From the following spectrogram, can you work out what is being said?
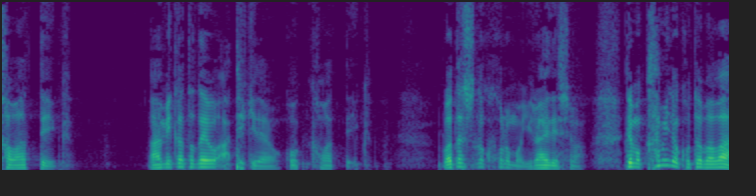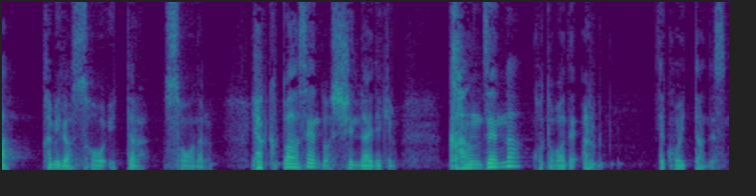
変わっていく。あ味方だよ。あ敵だよ。こう変わっていく。私の心も揺らいでしまう。でも神の言葉は神がそう言ったらそうなる。100%信頼できる。完全な言葉であるってこう言ったんです。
